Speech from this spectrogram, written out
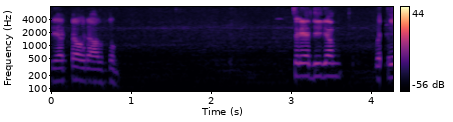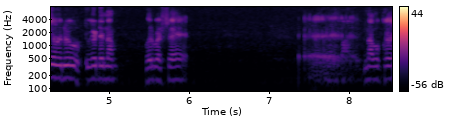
കേട്ട ഒരാൾക്കും ഇത്രയധികം വലിയ ഒരു പീഡനം ഒരുപക്ഷെ നമുക്ക്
